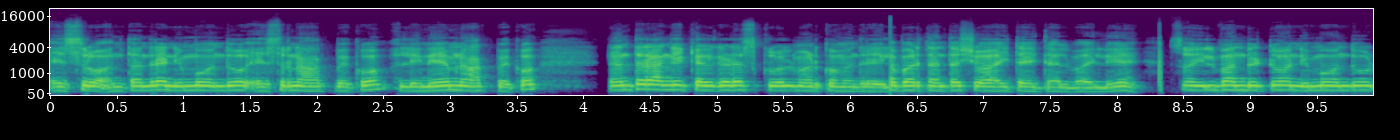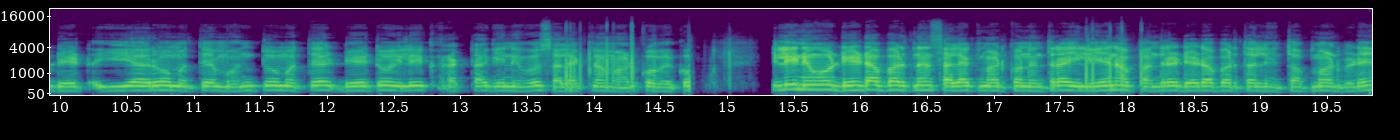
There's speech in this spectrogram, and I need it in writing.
ಹೆಸರು ಅಂತಂದರೆ ನಿಮ್ಮ ಒಂದು ಹೆಸ್ರನ್ನ ಹಾಕಬೇಕು, ಅಲ್ಲಿ ನೇಮ್ನ ಹಾಕಬೇಕು. ನಂತರ ಹಂಗೆ ಕೆಳಗಡೆ ಸ್ಕ್ರೋಲ್ ಮಾಡ್ಕೊಂಬಂದ್ರೆ ಇಲ್ಲ ಬರ್ತಂತ ಶೋ ಆಯ್ತೈತೆ ಅಲ್ವಾ ಇಲ್ಲಿ? ಸೊ ಇಲ್ಲಿ ಬಂದುಬಿಟ್ಟು ನಿಮ್ಮ ಒಂದು ಡೇಟ್ ಇಯರು ಮತ್ತು ಮಂತು ಮತ್ತು ಡೇಟು ಇಲ್ಲಿ ಕರೆಕ್ಟಾಗಿ ನೀವು ಸೆಲೆಕ್ಟ್ನ ಮಾಡ್ಕೋಬೇಕು. ಇಲ್ಲಿ ನೀವು ಡೇಟ್ ಆಫ್ ಬರ್ತ್ನ ಸೆಲೆಕ್ಟ್ ಮಾಡ್ಕೊಂಡ ನಂತರ ಇಲ್ಲಿ ಏನಪ್ಪ ಅಂದರೆ ಡೇಟ್ ಆಫ್ ಬರ್ತಲ್ಲಿ ನೀವು ತಪ್ಪು ಮಾಡಿಬಿಡಿ.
